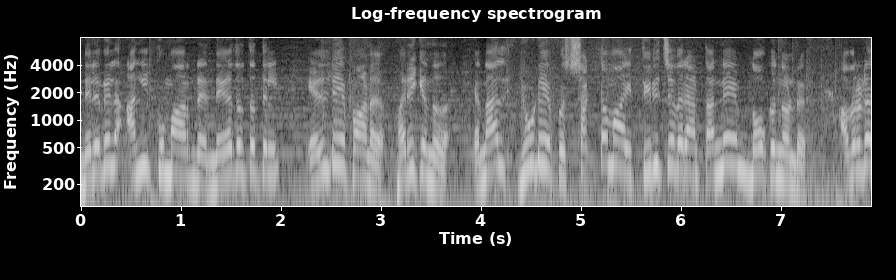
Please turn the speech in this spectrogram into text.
നിലവിൽ അനിൽകുമാറിന്റെ നേതൃത്വത്തിൽ എൽ ഡി എഫ് ആണ് ഭരിക്കുന്നത്. എന്നാൽ യു ഡി എഫ് ശക്തമായി തിരിച്ചു വരാൻ തന്നെയും നോക്കുന്നുണ്ട്. അവരുടെ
